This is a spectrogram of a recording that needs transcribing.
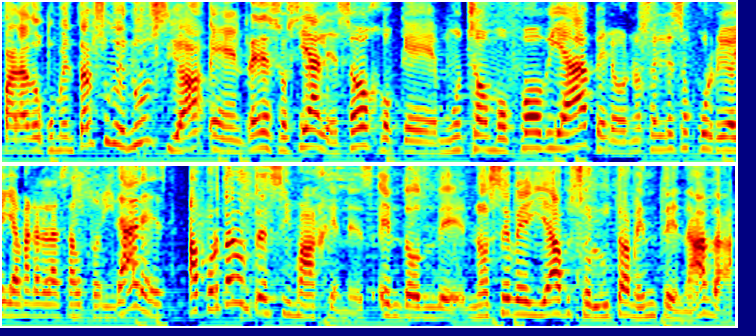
para documentar su denuncia, En redes sociales, ojo, que mucha homofobia, pero no se les ocurrió llamar a las autoridades. aportaron tres imágenes en donde no se veía absolutamente nada,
